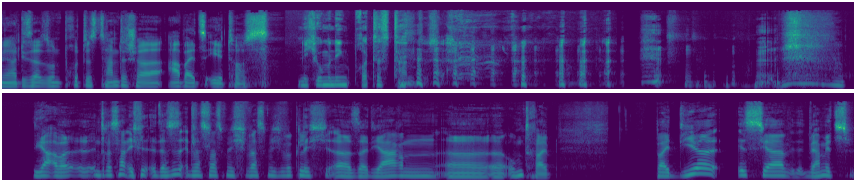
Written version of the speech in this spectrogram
ja dieser so ein protestantischer Arbeitsethos. Nicht unbedingt protestantisch. ja, aber äh, interessant. Ich, das ist etwas, was mich, was mich wirklich äh, seit Jahren äh, äh, umtreibt. Bei dir ist ja, wir haben jetzt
